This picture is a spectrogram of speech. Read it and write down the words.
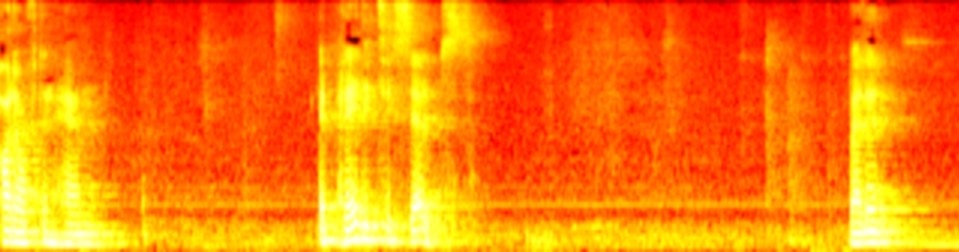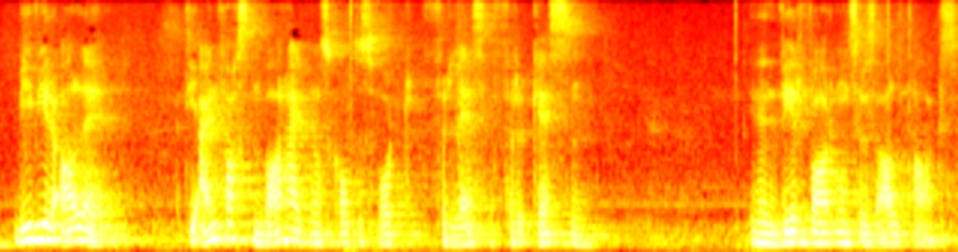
Harre auf den Herrn. Er predigt sich selbst. Weil er, wie wir alle, die einfachsten Wahrheiten aus Gottes Wort vergessen. In den Wirrwarren unseres Alltags.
